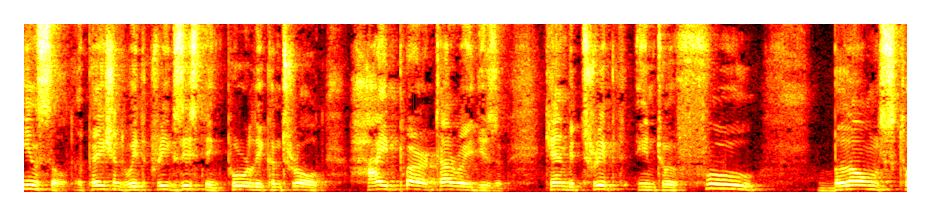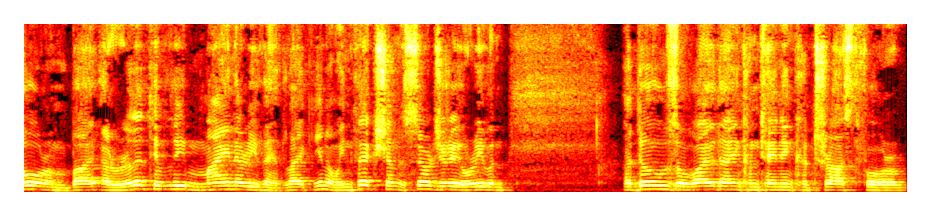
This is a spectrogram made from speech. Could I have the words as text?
insult. A patient with pre-existing, poorly controlled hyperthyroidism can be tripped into a full blown storm by a relatively minor event, like, you know, infection, surgery, or even a dose of iodine containing contrast for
